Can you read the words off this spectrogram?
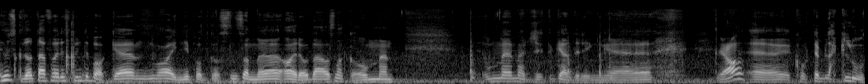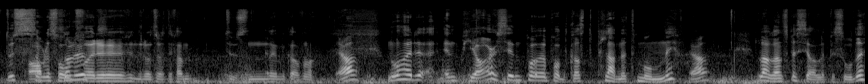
Husker du at jeg for en stund tilbake var inne i podkasten sammen med Are og deg og snakka om, eh, om eh, Magic the Gathering-kortet Ja. Black Lotus, som ble solgt for 135 000. eller hva for noe. Ja. Nå har NPR sin podkast Planet Money Ja. laga en spesialepisode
